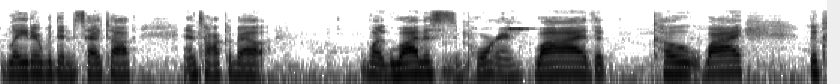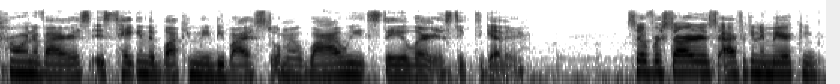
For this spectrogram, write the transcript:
later within the tech talk and talk about like why this is important, why the co why the coronavirus is taking the black community by storm and why we stay alert and stick together. So for starters, African American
